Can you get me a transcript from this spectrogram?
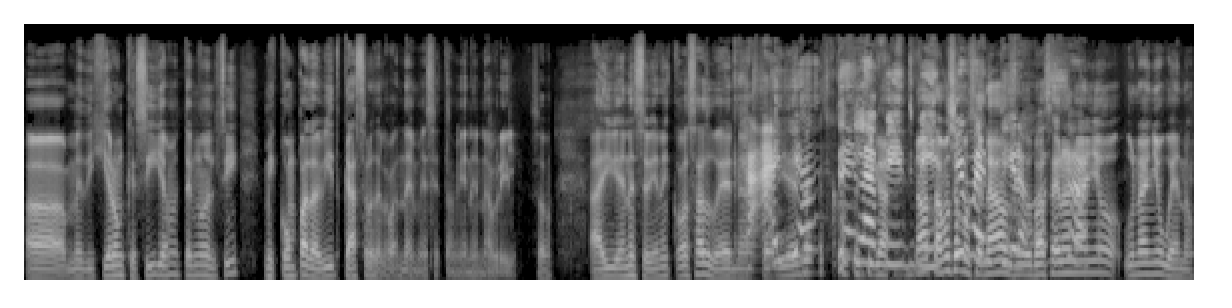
ah, me dijeron que sí, ya me tengo el sí. Mi compa David Castro de la banda MS también en abril. So, ahí viene, se vienen cosas buenas. se viene- Cállate, la no, estamos emocionados. Va a ser un año, un año bueno.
